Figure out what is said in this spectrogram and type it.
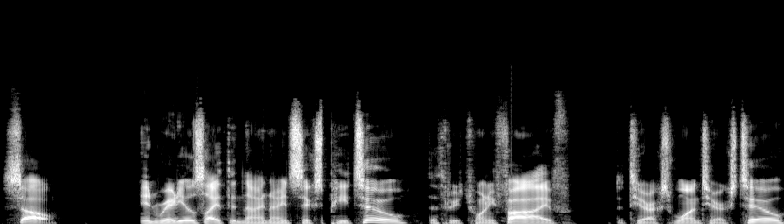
So, in radios like the 996P2, the 325, the TRX1, TRX2,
